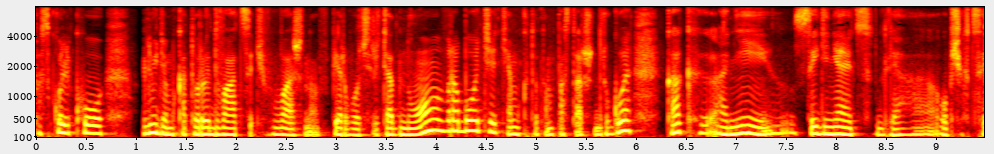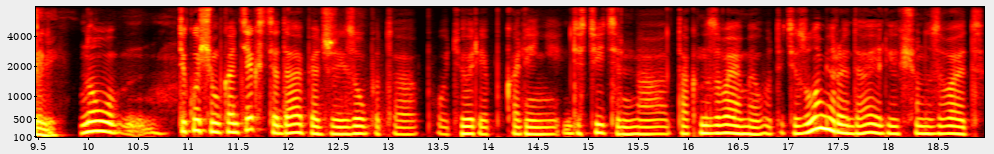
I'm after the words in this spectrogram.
поскольку людям, которые 20, важно в первую очередь одно в работе, тем, кто там постарше другое, как они соединяются для общих целей. Ну, в текущем контексте, да, опять же, из опыта по теории поколений, действительно, так называемые вот эти зумеры, да, или их еще называют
